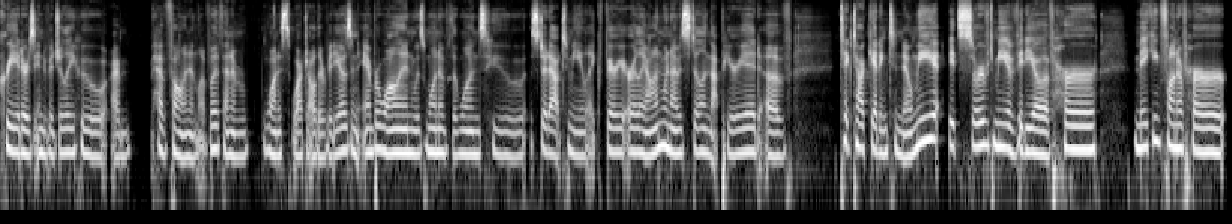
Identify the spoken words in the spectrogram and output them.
creators individually who I have fallen in love with and I want to watch all their videos. And Amber Wallen was one of the ones who stood out to me like very early on when I was still in that period of TikTok getting to know me. It served me a video of her making fun of her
